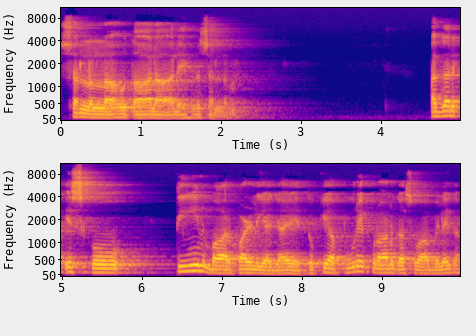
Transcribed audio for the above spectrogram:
सल्लल्लाहु अलैहि वसल्लम अगर इसको तीन बार पढ़ लिया जाए तो क्या पूरे कुरान का स्वाब मिलेगा?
